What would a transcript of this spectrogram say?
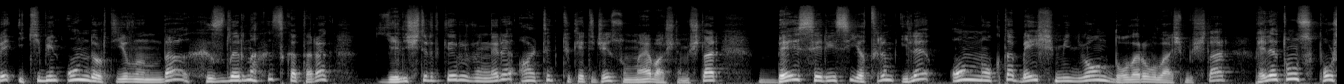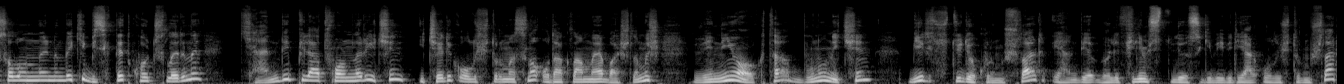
ve 2014 yılında hızlarına hız katarak geliştirdikleri ürünleri artık tüketiciye sunmaya başlamışlar. B serisi yatırım ile 10.5 milyon dolara ulaşmışlar. Peloton spor salonlarındaki bisiklet koçlarını kendi platformları için içerik oluşturmasına odaklanmaya başlamış ve New York'ta bunun için bir stüdyo kurmuşlar. Yani bir böyle film stüdyosu gibi bir yer oluşturmuşlar.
